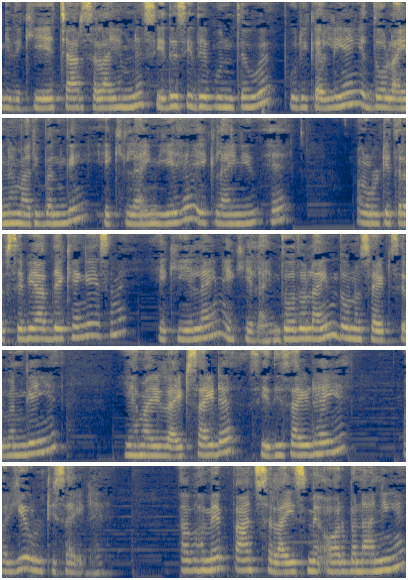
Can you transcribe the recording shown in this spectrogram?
ये देखिए, ये चार सिलाई हमने सीधे सीधे बुनते हुए पूरी कर ली है। ये दो लाइन हमारी बन गई, एक ही लाइन ये है, एक लाइन ये है। और उल्टी तरफ़ से भी आप देखेंगे इसमें। एक ये लाइन एक ये लाइन। दो दो लाइन दोनों साइड से बन गई है। ये हमारी राइट साइड है सीधी साइड है ये और ये उल्टी साइड है। अब हमें पाँच सिलाई इसमें और बनानी है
